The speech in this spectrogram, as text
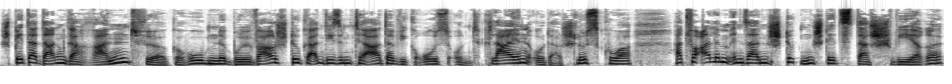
später dann Garant für gehobene Boulevardstücke an diesem Theater wie Groß und Klein oder Schlusschor, hat vor allem in seinen Stücken stets das Schwere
